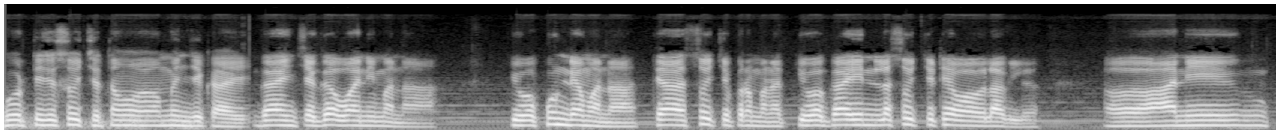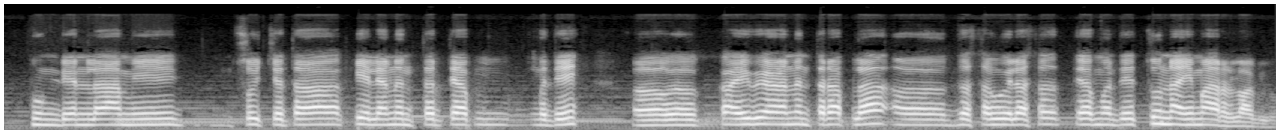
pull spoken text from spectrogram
गोट्याची स्वच्छता म्हणजे काय? गायींच्या गव्हाणी म्हणा किंवा कुंड्या म्हणा त्या स्वच्छ प्रमाणात किंवा गायींना स्वच्छ ठेवावं लागलं. आणि कुंड्यांना आम्ही स्वच्छता केल्यानंतर त्यामध्ये काही वेळानंतर आपला जसा होईल असं त्यामध्ये चुनाही मारावं लागलो.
